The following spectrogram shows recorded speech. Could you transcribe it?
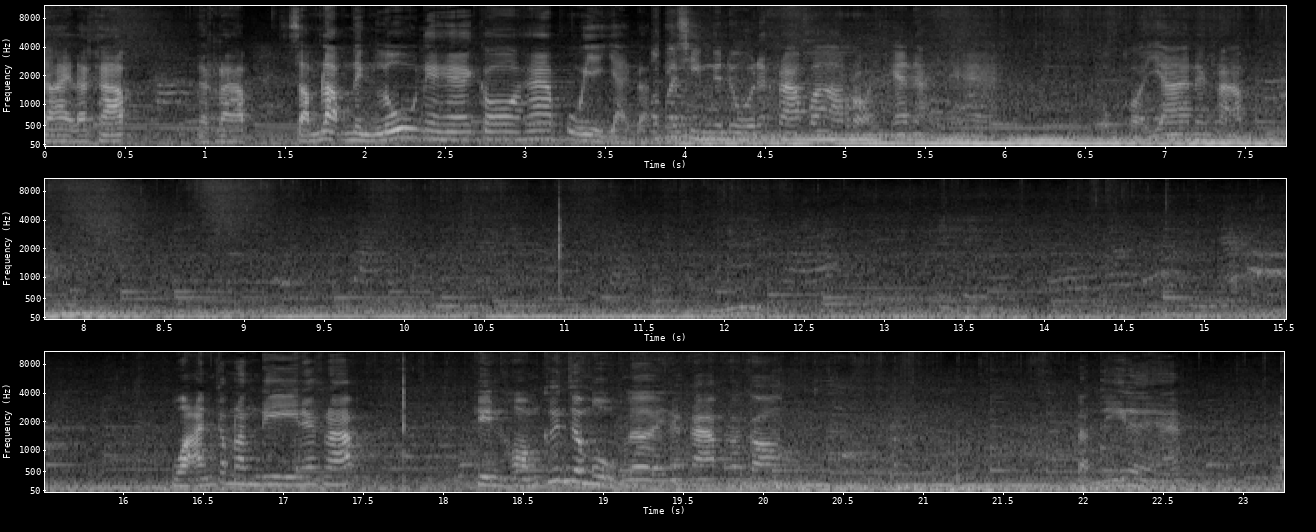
ได้แล้วครับนะครับสำหรับ 1 ลูกนะฮะก็5ปูใหญ่ ๆ แบบนี้มาชิมกันดูนะครับว่าอร่อยแค่ไหนนะฮะ ออนุญาตนะครับหวานกำลังดีนะครับกลิ่นหอมขึ้นจมูกเลยนะครับ แล้วก็ แบบนี้เลยฮะอ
